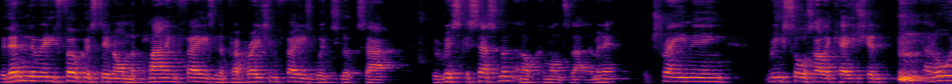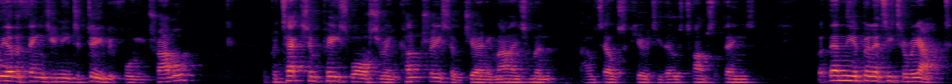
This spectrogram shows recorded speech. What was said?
We then really focused in on the planning phase and the preparation phase, which looks at the risk assessment, and I'll come on to that in a minute, the training, resource allocation, and all the other things you need to do before you travel. The protection piece whilst you're in country, so journey management, hotel security, those types of things. But then the ability to react.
